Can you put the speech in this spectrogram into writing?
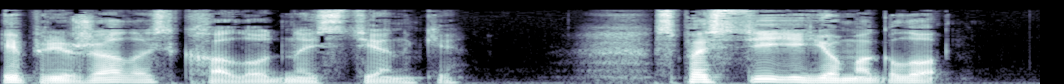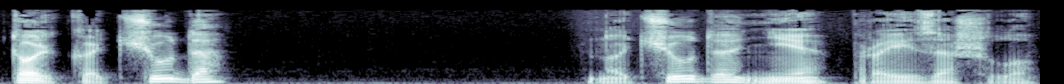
и прижалась к холодной стенке. Спасти ее могло только чудо, но чудо не произошло.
